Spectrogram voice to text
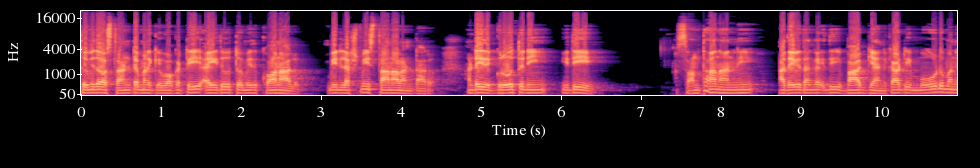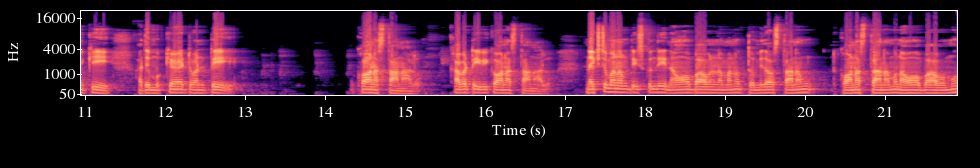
తొమ్మిదవ స్థానం అంటే మనకి ఒకటి ఐదు తొమ్మిది కోణాలు. వీళ్ళు లక్ష్మీ స్థానాలు అంటారు. అంటే ఇది గ్రోత్ని ఇది సంతానాన్ని అదేవిధంగా ఇది భాగ్యాన్ని. కాబట్టి ఈ మూడు మనకి అతి ముఖ్యమైనటువంటి కోణస్థానాలు. కాబట్టి ఇవి కోణస్థానాలు. నెక్స్ట్ మనం తీసుకుంది నవభావంలో మనం తొమ్మిదవ స్థానం కోణస్థానము నవమభావము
